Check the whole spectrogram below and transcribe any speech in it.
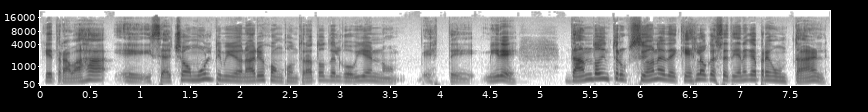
que trabaja eh, y se ha hecho multimillonario con contratos del gobierno, este, mire, dando instrucciones de qué es lo que se tiene que preguntar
